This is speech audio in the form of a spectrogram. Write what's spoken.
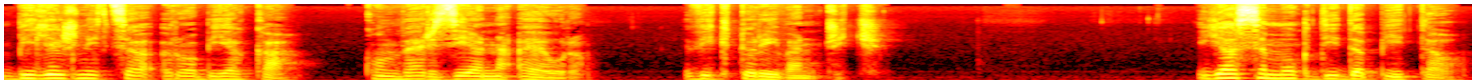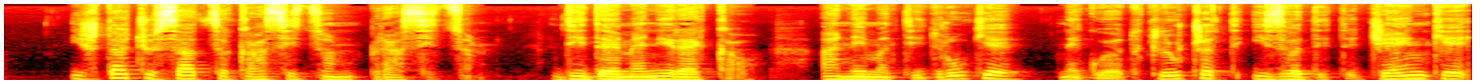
Bilježnica Robija K. Konverzija na euro. Viktor Ivančić. Ja sam mog dida pitao, i šta ću sad sa kasicom prasicom? Dida je meni rekao, a nema ti druge, nego je odključat, izvadite dženke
